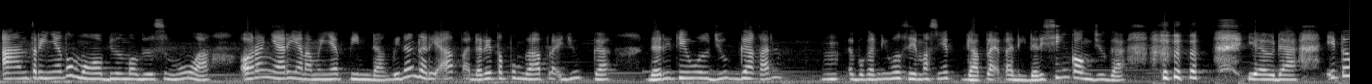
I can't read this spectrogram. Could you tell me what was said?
antrinya tuh mobil-mobil semua. Orang nyari yang namanya pindang. Pindang dari apa? Dari tepung gaplek juga, dari tiwul juga kan hmm, eh, bukan tiwul sih maksudnya gaplek tadi dari singkong juga. Ya udah itu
